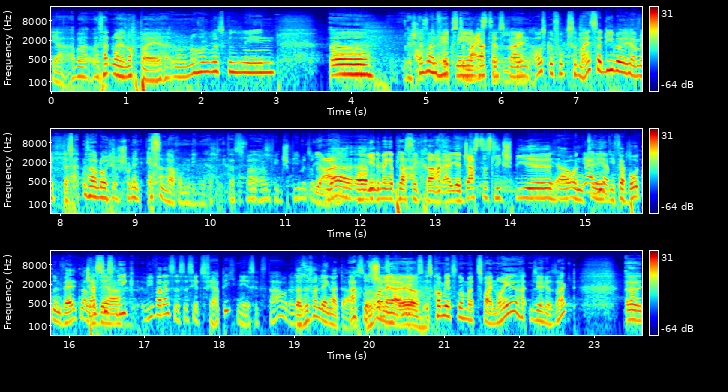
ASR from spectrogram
Ja, aber was hatten wir ja noch bei? Hatten wir noch irgendwas gesehen? Äh, der Stefan hält mir Ausgefuchste hier gerade was Meisterdiebe. rein. Ausgefuchste Meisterdiebe, ja, mit, das hatten sie aber, glaube ich, schon in Essen da rumliegen. Das war irgendwie ein Spiel mit so Ja, Ja, ähm, jede Menge Plastikkram. Äh, ihr Justice League-Spiel. Ja, und Ja, äh, hier. die verbotenen Welten, also Justice der, League, wie war das? Ist es jetzt fertig? Nee, ist jetzt da? Oder das ist schon länger da. Ach so, Das ist schon es, länger, kommen ja. jetzt, es kommen jetzt noch mal zwei neue, hatten sie ja gesagt. Äh,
